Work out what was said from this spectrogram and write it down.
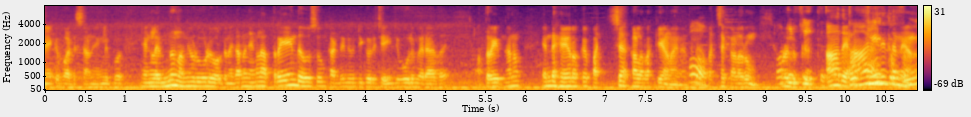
മേക്കപ്പ് ആർട്ടിസ്റ്റാണ് ഞങ്ങളിപ്പോൾ ഞങ്ങൾ എന്നും നന്ദിയോടുകൂടി ഓർക്കുന്നത്. കാരണം ഞങ്ങൾ അത്രയും ദിവസവും കണ്ടിന്യൂറ്റിക്ക് ഒരു ചേഞ്ച് പോലും വരാതെ അത്രയും കാരണം എന്റെ ഹെയർ ഒക്കെ പച്ച കളറൊക്കെയാണ് അതിനകത്ത്. പച്ച കളറും അതെ ആ രീതിയിൽ തന്നെയാണ്.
